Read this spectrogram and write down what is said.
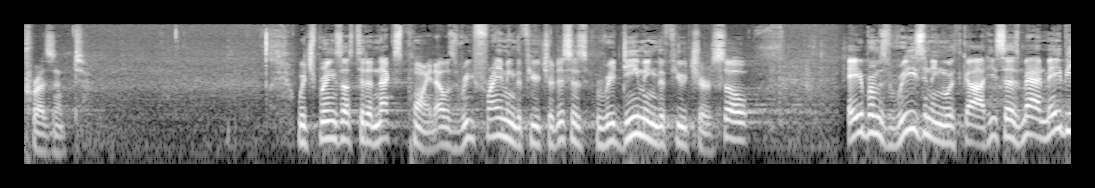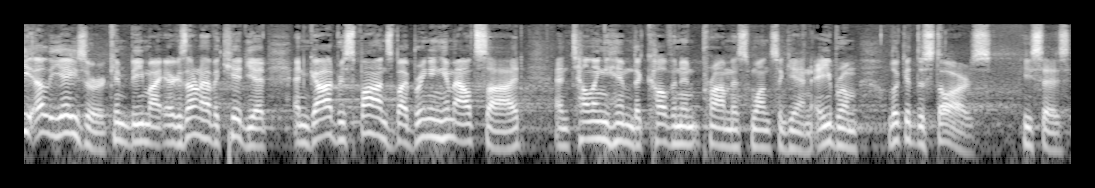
present. Which brings us to the next point. I was reframing the future. This is redeeming the future. So, Abram's reasoning with God, he says, Man, maybe Eliezer can be my heir because I don't have a kid yet. And God responds by bringing him outside and telling him the covenant promise once again. Abram, look at the stars. He says,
